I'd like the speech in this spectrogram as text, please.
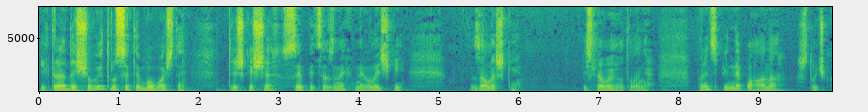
Їх треба дещо витрусити, бо бачите, трішки ще сипеться з них невеличкі залишки після виготовлення. В принципі, непогана штучка.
